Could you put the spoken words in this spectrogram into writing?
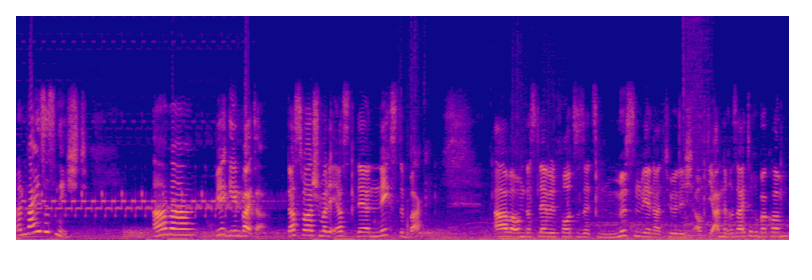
Man weiß es nicht. Aber wir gehen weiter. Das war schon mal der erste, der nächste Bug. Aber um das Level fortzusetzen, müssen wir natürlich auf die andere Seite rüberkommen.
